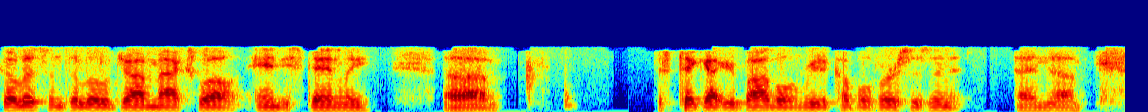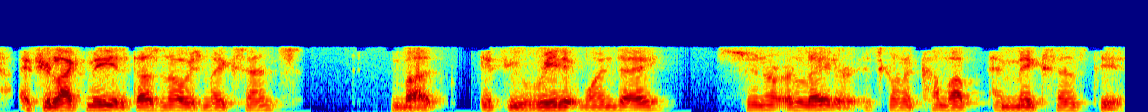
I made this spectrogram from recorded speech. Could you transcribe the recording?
go listen to little John Maxwell, Andy Stanley. Uh, just take out your Bible and read a couple of verses in it. And uh, if you're like me, it doesn't always make sense. But if you read it one day, sooner or later, it's going to come up and make sense to you.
